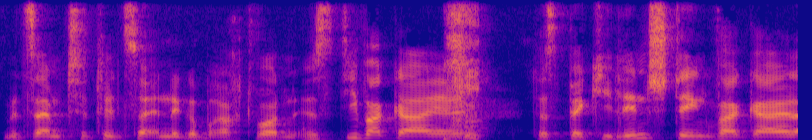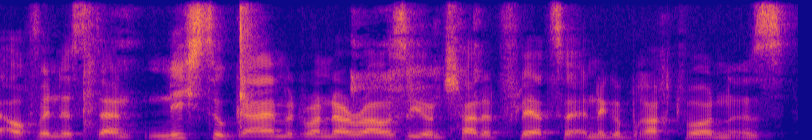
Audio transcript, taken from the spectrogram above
mit seinem Titel zu Ende gebracht worden ist, die war geil. Das Becky Lynch-Ding war geil, auch wenn es dann nicht so geil mit Ronda Rousey und Charlotte Flair zu Ende gebracht worden ist.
